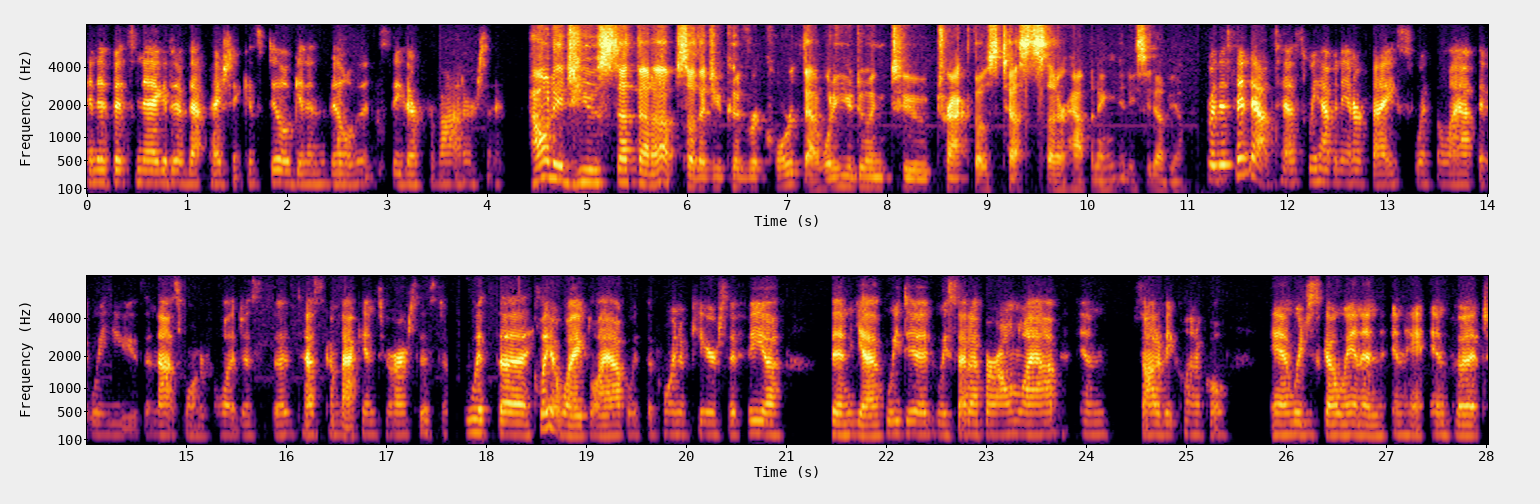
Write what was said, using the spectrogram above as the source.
And if it's negative, that patient can still get in the building and see their provider. So how did you set that up so that you could record that? What are you doing to track those tests that are happening in ECW? For the send out test, we have an interface with the lab that we use, and that's wonderful. It just the tests come back into our system. With the CLIA-waived lab, with the point of care Sofia, then yeah, we did. We set up our own lab inside of eClinical, and we just go in and, and input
